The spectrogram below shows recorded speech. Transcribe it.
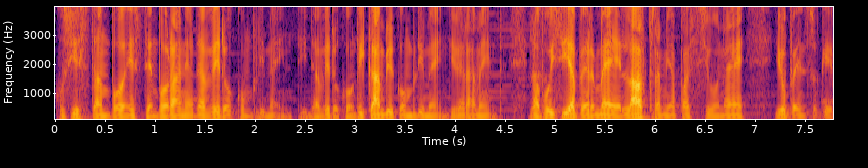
così estemporanea, davvero complimenti, davvero con ricambio e complimenti, veramente. La poesia per me è l'altra mia passione, eh. io penso che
